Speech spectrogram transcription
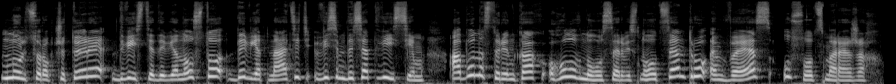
044 290 19 88 або на сторінках головного сервісного центру МВС у соцмережах.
